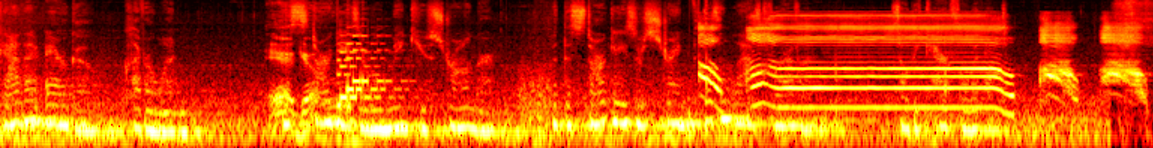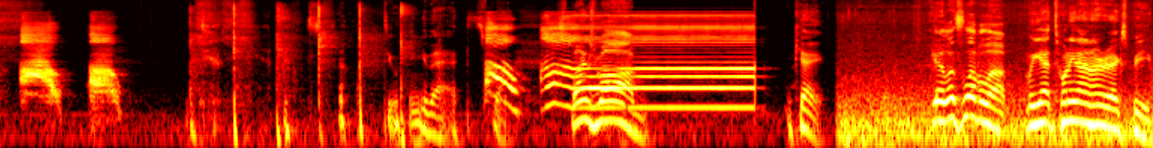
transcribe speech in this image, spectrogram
Gather ergo, clever one. There the stargazer will make you stronger, but the stargazer's strength doesn't last forever. So be careful with it. Oh, oh, oh, oh. Stop doing that. Oh! SpongeBob. Oh. Okay. Okay, let's level up. We got 2,900 XP.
